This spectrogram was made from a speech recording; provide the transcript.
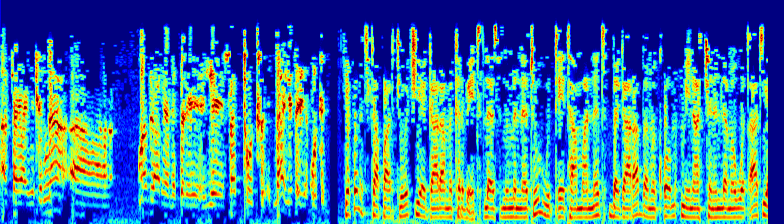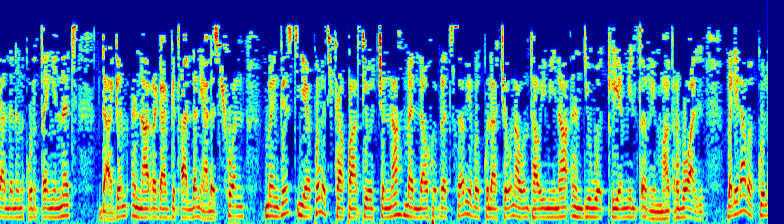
አስተያየትና ማብራሪያ ነበር የሰጡት እና የጠየቁት። የፖለቲካ ፓርቲዎች የጋራ ምክር ቤት ለስምምነቱ ውጤታማነት በጋራ በመቆም ሚናችንን ለመወጣት ያለንን ቁርጠኝነት ዳግም እናረጋግጣለን ያለ ሲሆን መንግስት የፖለቲካ ፓርቲዎችና መላው ህብረተሰብ የበኩላቸውን አዎንታዊ ሚና እንዲወጡ የሚል ጥሪም አቅርበዋል። በሌላ በኩል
